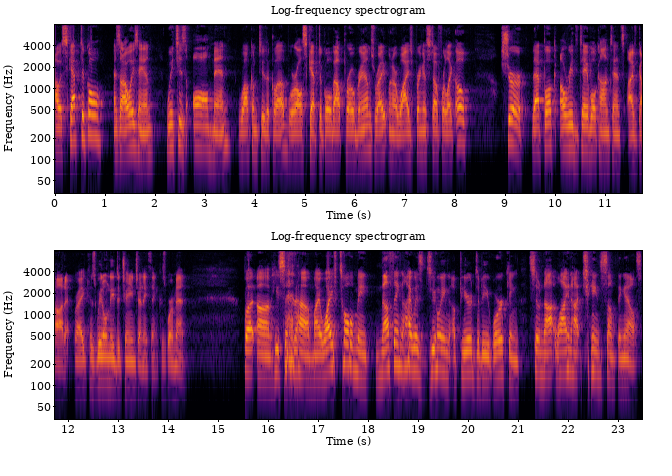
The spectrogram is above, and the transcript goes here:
I was skeptical, as I always am, which is all men. Welcome to the club. We're all skeptical about programs, right? When our wives bring us stuff, we're like, oh, sure, that book, I'll read the table of contents. I've got it, right? Because we don't need to change anything because we're men. But um, he said, uh, My wife told me nothing I was doing appeared to be working, so not why not change something else?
